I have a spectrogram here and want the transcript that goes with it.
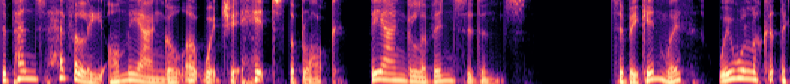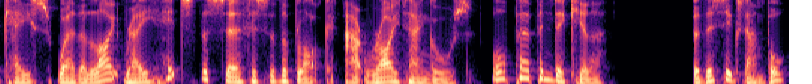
depends heavily on the angle at which it hits the block, the angle of incidence. To begin with, we will look at the case where the light ray hits the surface of the block at right angles, or perpendicular. For this example,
